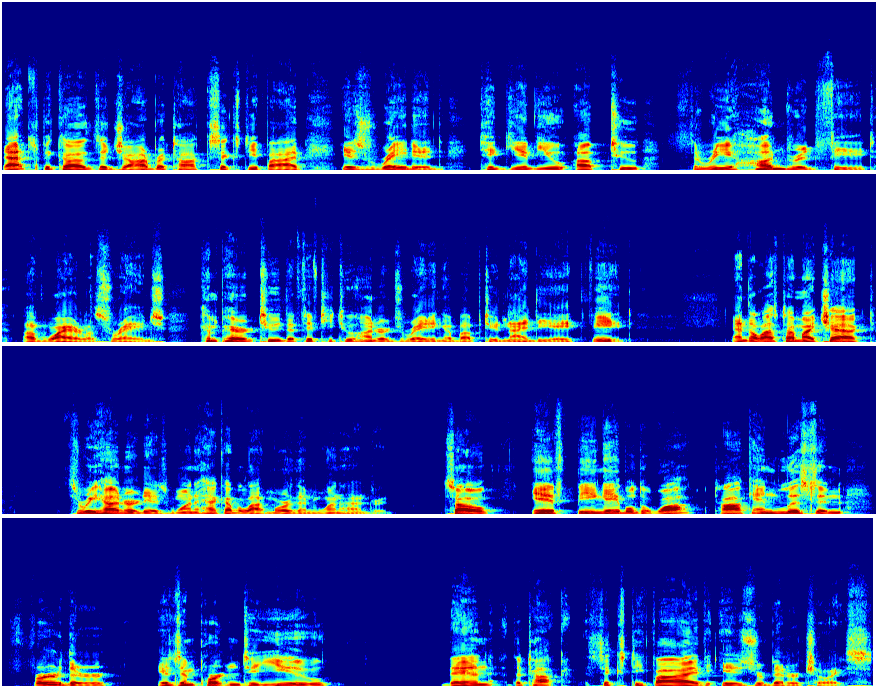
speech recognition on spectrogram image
That's because the Jabra Talk 65 is rated to give you up to 300 feet of wireless range, compared to the 5200's rating of up to 98 feet. And the last time I checked, 300 is one heck of a lot more than 100. So, if being able to walk, talk, and listen further is important to you, then the Talk 65 is your better choice.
